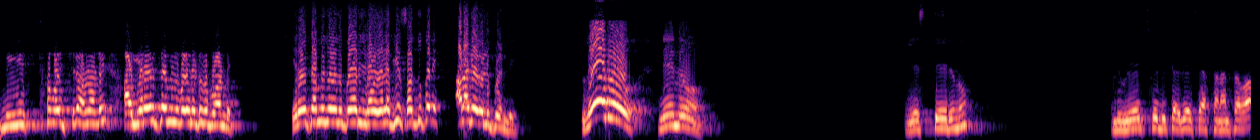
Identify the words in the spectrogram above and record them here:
మీ ఇష్టం వచ్చిన ఆ ఇరవై తొమ్మిది పోయినట్టుగా పోండి. ఇరవై తొమ్మిది మంది పేరు వీళ్ళకి సర్దుకొని అలాగే వెళ్ళిపోయింది. లేదు నేను ఎస్తేరును నువ్వే చెబితే అదే చేస్తానంటావా?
